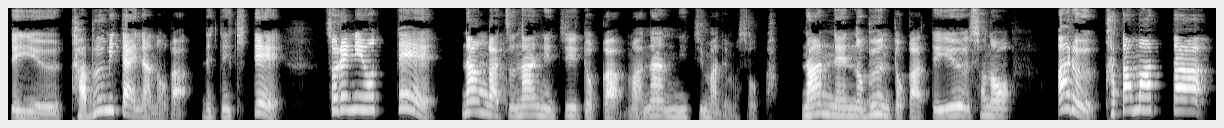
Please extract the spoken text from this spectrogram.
ていうタブみたいなのが出てきて、それによって何月何日とか、まあ何日までもそうか、何年の分とかっていう、そのある固まった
